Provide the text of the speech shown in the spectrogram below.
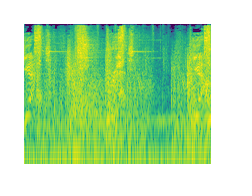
Yeah. Yeah.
